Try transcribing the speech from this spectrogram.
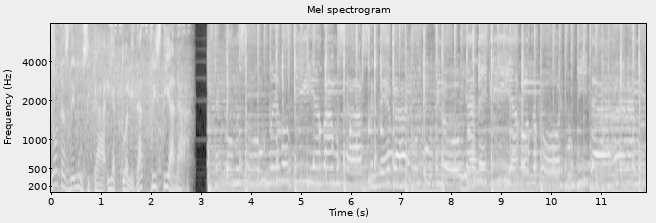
Notas de música y actualidad cristiana. comenzó un nuevo día, vamos a celebrar con júbilo y alegría otra oportunidad para mi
